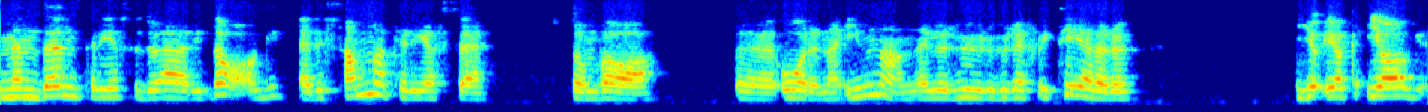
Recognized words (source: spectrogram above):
men den Therese du är idag, är det samma Therese som var eh, åren innan? Eller hur, hur reflekterar du? Jag, jag, jag,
